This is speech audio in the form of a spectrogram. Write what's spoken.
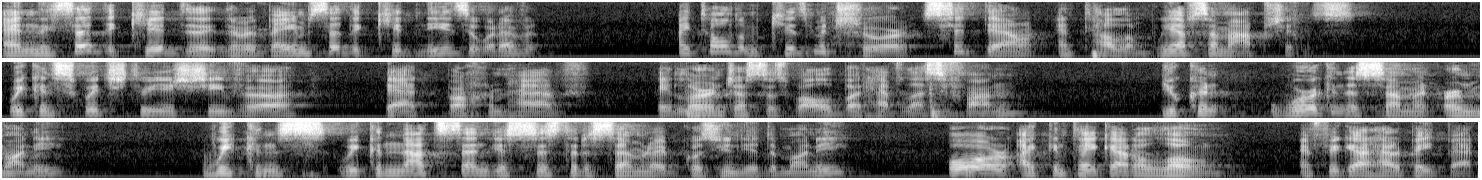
And they said the kid, the, the Rebbeim said the kid needs it, whatever. I told them, kids mature, sit down and tell them, we have some options. We can switch to yeshiva that Bochum have, they learn just as well, but have less fun. You can work in the summer and earn money. We can, we can not send your sister to seminary because you need the money. Or I can take out a loan and figure out how to pay it back.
